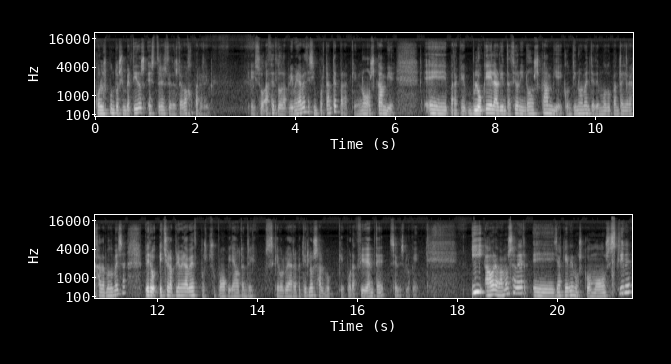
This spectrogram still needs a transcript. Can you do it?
con los puntos invertidos es tres dedos de abajo para arriba. Eso hacedlo la primera vez, es importante para que no os cambie, eh, para que bloquee la orientación y no os cambie continuamente de modo pantalla alejada a modo mesa, pero hecho la primera vez, pues supongo que ya no tendréis que volver a repetirlo, salvo que por accidente se desbloquee. Y ahora vamos a ver, eh, ya que vemos cómo se escribe,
